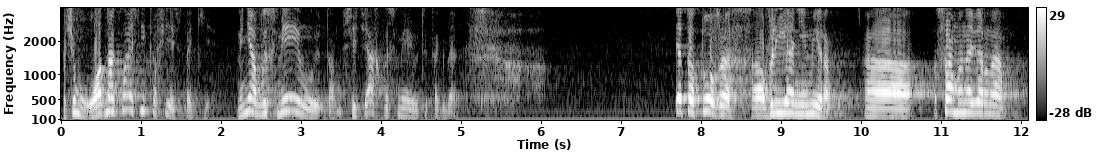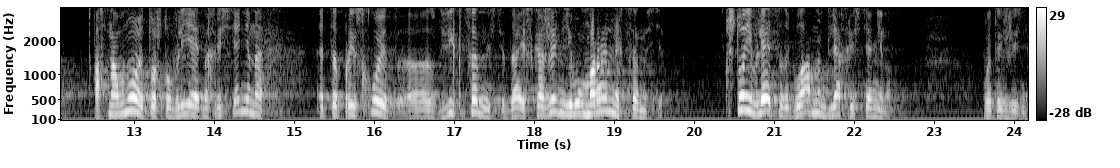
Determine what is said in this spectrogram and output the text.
Почему? У одноклассников есть такие. Меня высмеивают, там, в сетях высмеивают и так далее. Это тоже а, влияние мира. А, самое, наверное, основное, то, что влияет на христианина, это происходит а, сдвиг ценностей, да, искажение его моральных ценностей. Что является главным для христианина в этой жизни?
